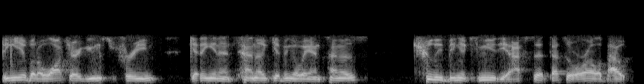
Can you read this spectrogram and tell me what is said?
being able to watch our games for free, getting an antenna, giving away antennas, truly being a community asset, that's what we're all about.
